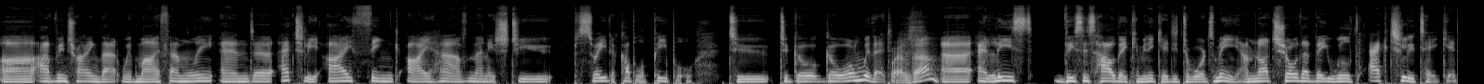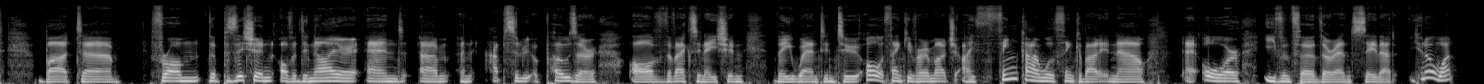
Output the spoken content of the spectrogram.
Uh, I've been trying that with my family, and uh, actually, I think I have managed to persuade a couple of people to to go go on with it Well done. uh, at least this is how they communicated towards me. I'm not sure that they will actually take it, but uh, from the position of a denier and um, an absolute opposer of the vaccination, they went into, oh, thank you very much. I think I will think about it now, uh, or even further and say that, you know what?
